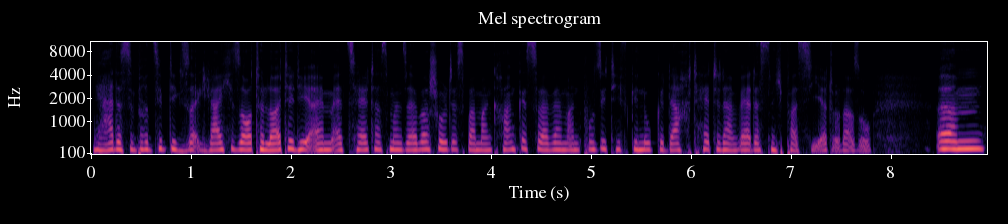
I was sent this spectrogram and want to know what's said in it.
ja, das ist im Prinzip die gleiche Sorte Leute, die einem erzählt, dass man selber schuld ist, weil man krank ist, weil wenn man positiv genug gedacht hätte, dann wäre das nicht passiert oder so. Ähm,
